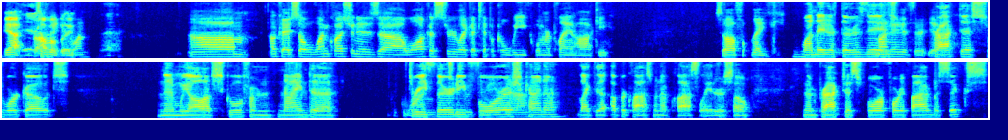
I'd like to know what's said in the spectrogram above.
Yeah, Yeah. That's a pretty probably. good one. Um. Okay, so one question is, uh, walk us through like a typical week when we're playing hockey. So, if, like Monday to Thursday, Monday to Thursday, yeah. practice, workouts, and then we all have school from nine to Like one, three thirty, two, three, four ish, kind of like the upperclassmen have class later. So then practice four forty five to six.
